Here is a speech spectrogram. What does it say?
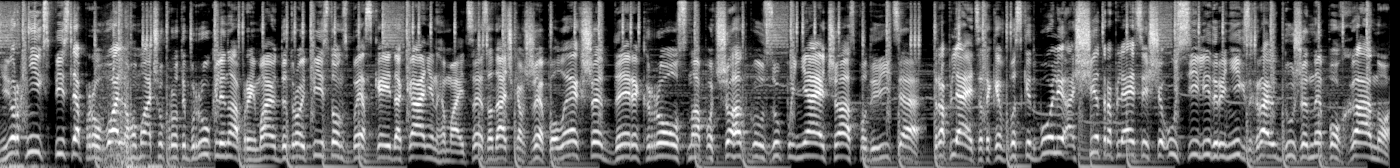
Нью-Йорк Нікс після провального матчу проти Брукліна приймають Детройт Пістонс без Кейда Канінгема. І це задачка вже полегше. Дерек Роуз на початку зупиняє час. Подивіться, трапляється таке в баскетболі. А ще трапляється, що усі лідери Нікс грають дуже непогано.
